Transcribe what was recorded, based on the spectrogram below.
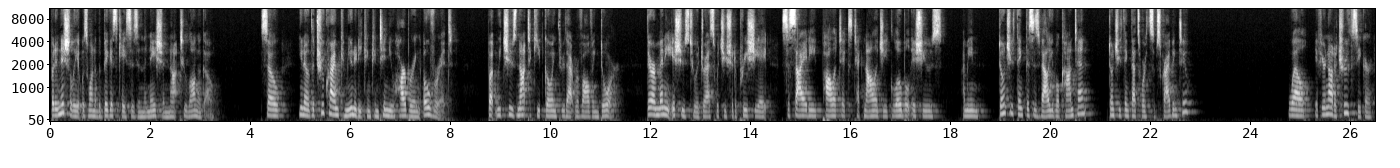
but initially it was one of the biggest cases in the nation not too long ago. So, you know, the true crime community can continue harboring over it, but we choose not to keep going through that revolving door. There are many issues to address which you should appreciate society, politics, technology, global issues. I mean, don't you think this is valuable content? Don't you think that's worth subscribing to? Well, if you're not a truth seeker,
